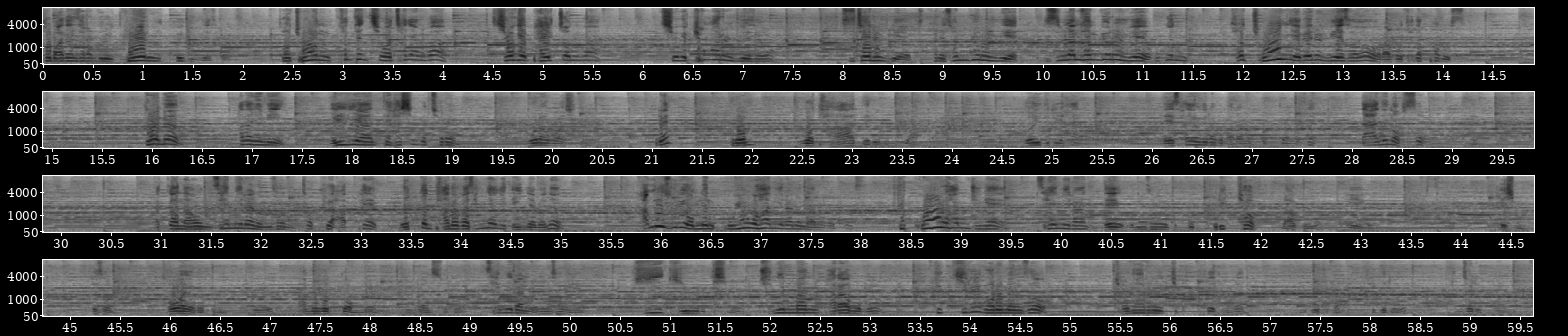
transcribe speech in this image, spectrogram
더 많은 사람들을 교회로 이끌기 위해서 더 좋은 컨텐츠와 찬양과 지역의 발전과 지역의 평화를 위해서요. 구제를 위해 북한의 선교를 위해 이슬람 선교를 위해 혹은 더 좋은 예배를 위해서요라고 대답하고 있습니다. 그러면 하나님이 엘리야한테 하신 것처럼 뭐라고 하시나요? 그래? 그럼 그거 다 내려놓고 와. 너희들이 한 내 사역이라고 말하는 법당에서 나는 없어. 네. 아까 나온 셈이란 음성 있죠? 그 앞에 어떤 단어가 생략이 돼 있냐면은 아무 소리 없는 고요함이라는 단어가 들어있어요. 그 고요함 중에 셈이란 내 음성을 듣고 돌이켜라고 우리에게 계십니다. 그래서 저와 여러분은 그 아무것도 없는 공간 속에 셈이란 음성에 귀 기울이시며 주님만 바라보며 그 길을 걸으면서 변화를 겪게 되는 모두가 되기를 간절히 바랍니다.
